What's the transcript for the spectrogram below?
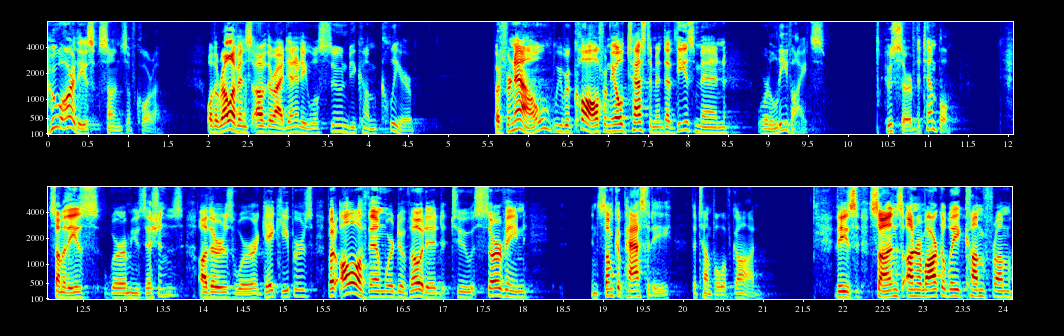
who are these sons of Korah? Well, the relevance of their identity will soon become clear. But for now, we recall from the Old Testament that these men were Levites who served the temple. Some of these were musicians, others were gatekeepers, but all of them were devoted to serving in some capacity the temple of God. These sons unremarkably come from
